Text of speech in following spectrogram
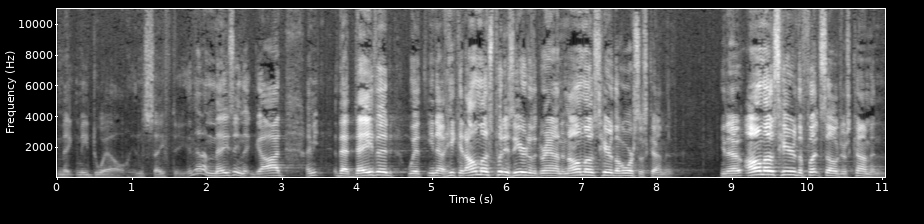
make me dwell in safety. Isn't that amazing that God, I mean, that David, with, you know, he could almost put his ear to the ground and almost hear the horses coming, you know, almost hear the foot soldiers coming.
